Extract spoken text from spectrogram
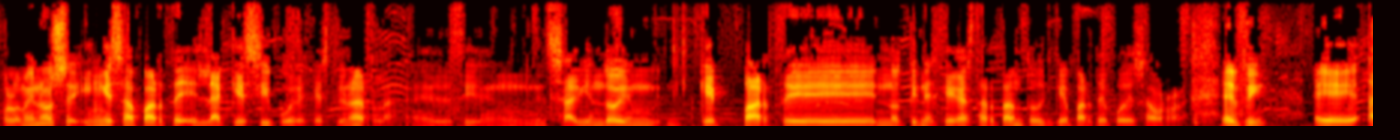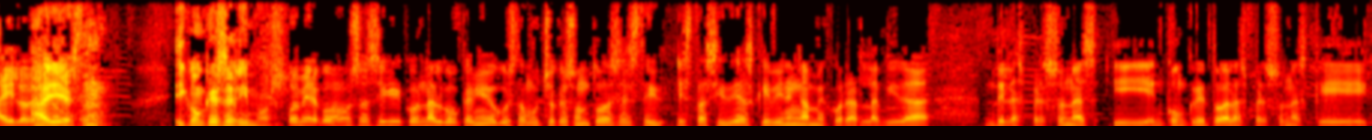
por lo menos en esa parte en la que sí puede gestionarla, es decir, sabiendo en qué parte no tienes que gastar tanto, en qué parte puedes ahorrar. En fin, eh, ahí lo dejamos. Ahí está. ¿Y con qué seguimos? Pues mira, pues vamos a seguir con algo que a mí me gusta mucho, que son todas este, estas ideas que vienen a mejorar la vida de las personas y en concreto a las personas que,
